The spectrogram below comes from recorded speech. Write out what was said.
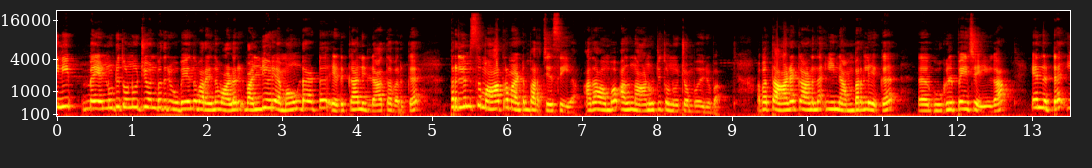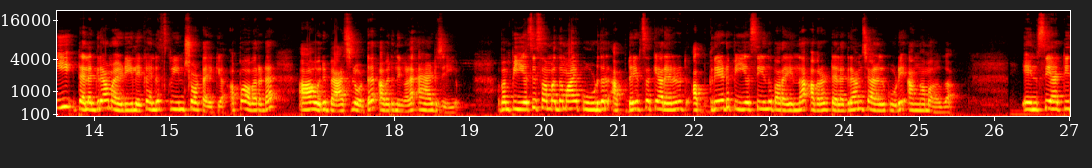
ഇനി എണ്ണൂറ്റി തൊണ്ണൂറ്റി ഒൻപത് രൂപയെന്ന് പറയുന്ന വളരെ വലിയൊരു എമൗണ്ട് ആയിട്ട് എടുക്കാനില്ലാത്തവർക്ക് പ്രിലിംസ് മാത്രമായിട്ടും പർച്ചേസ് ചെയ്യാം. അതാവുമ്പോൾ അത് നാനൂറ്റി തൊണ്ണൂറ്റൊമ്പത് രൂപ. അപ്പോൾ താഴെ കാണുന്ന ഈ നമ്പറിലേക്ക് ഗൂഗിൾ പേ ചെയ്യുക. എന്നിട്ട് ഈ ടെലഗ്രാം ഐ ഡിയിലേക്ക് അതിന്റെ സ്ക്രീൻഷോട്ട് അയക്കുക അപ്പോൾ അവരുടെ ആ ഒരു ബാച്ചിലോട്ട് അവർ നിങ്ങളെ ആഡ് ചെയ്യും. അപ്പം പി എസ് സി സംബന്ധമായ കൂടുതൽ അപ്ഡേറ്റ്സ് ഒക്കെ അറിയാൻ അപ്ഗ്രേഡ് പി എസ് സി എന്ന് പറയുന്ന അവരുടെ ടെലഗ്രാം ചാനൽ കൂടി അംഗമാകുക. എൻ സി ആർ ടി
